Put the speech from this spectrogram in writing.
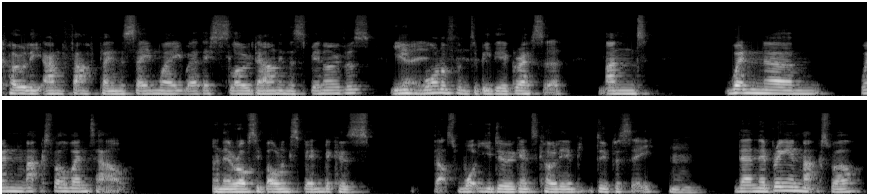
Kohli and Faf playing the same way where they slow down in the spin overs. You yeah, need yeah. one of them to be the aggressor. And when um, when Maxwell went out, and they were obviously bowling spin because that's what you do against Kohli and du Plessis. Mm. Then they bring in Maxwell,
